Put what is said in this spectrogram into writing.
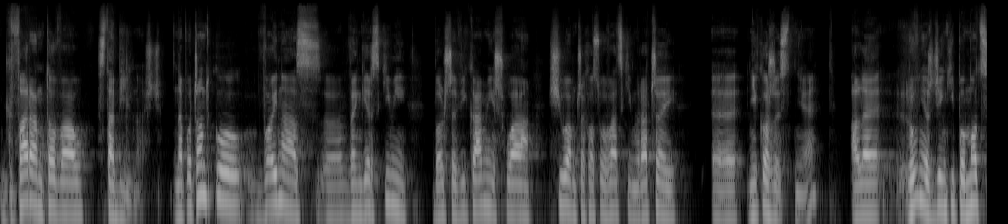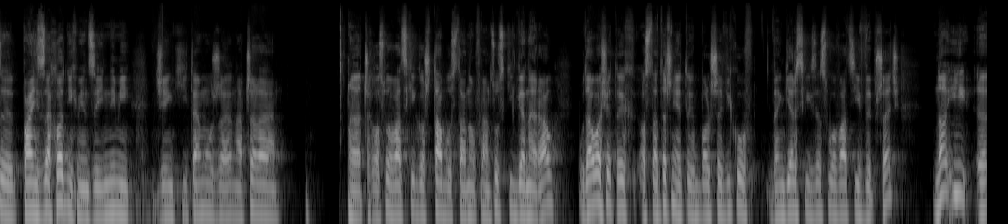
gwarantował stabilność. Na początku wojna z e, węgierskimi bolszewikami szła siłom czechosłowackim raczej e, niekorzystnie, ale również dzięki pomocy państw zachodnich, między innymi dzięki temu, że na czele E, czechosłowackiego sztabu stanął francuski generał. Udało się tych, ostatecznie tych bolszewików węgierskich ze Słowacji wyprzeć. No i e,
